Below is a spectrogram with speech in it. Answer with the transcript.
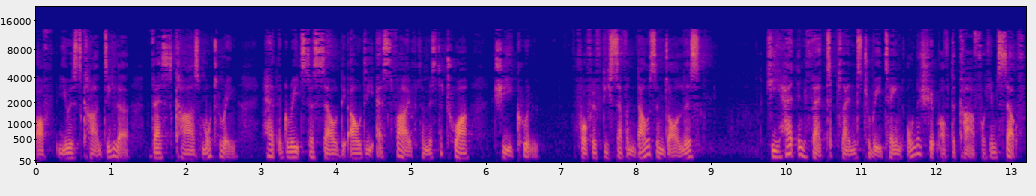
of used car dealer Vest Cars Motoring had agreed to sell the Audi S5 to Mr. Chua Chi Kun for $57,000, he had in fact planned to retain ownership of the car for himself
